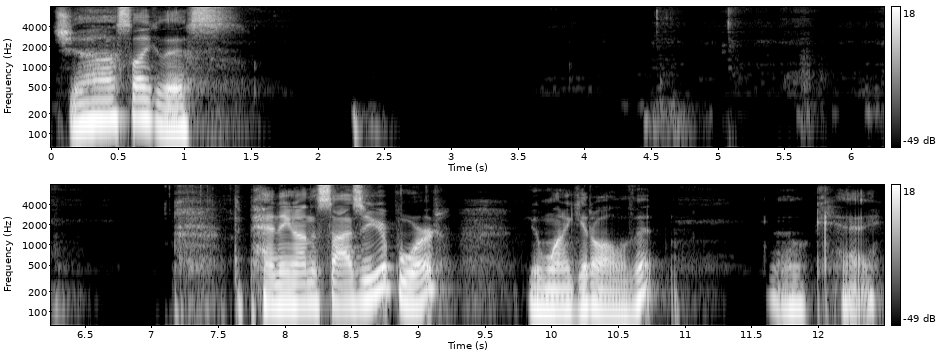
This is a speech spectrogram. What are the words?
just like this. Depending on the size of your board, you'll want to get all of it. Okay.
